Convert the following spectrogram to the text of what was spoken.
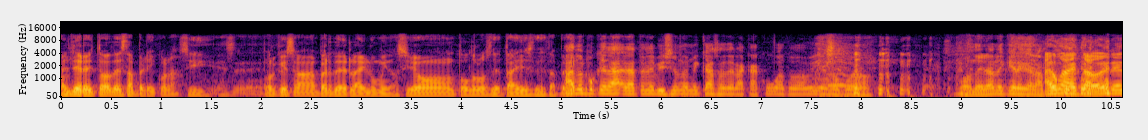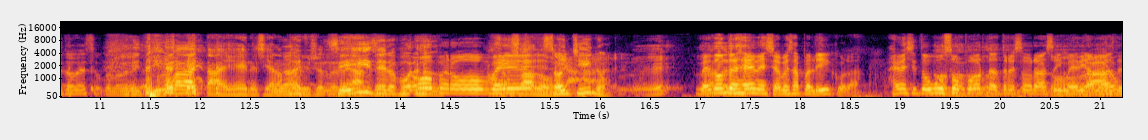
el director de esta película. Sí, es, eh, Porque se van a perder la iluminación, todos los detalles de esta Ah, película. no, porque la, la televisión de mi casa es de la Cacúa todavía, no puedo. Cuando Hernández quiere que la Hay un ponga. adaptador de todo eso. Con lo Tú vas a dar esta Genesis a la televisión de Sí, se lo pone. No, pero ve. Son chinos. Eh, ve televisión- Genesis a ver esa película. Genesis tuvo un soporte a tres horas y media más de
